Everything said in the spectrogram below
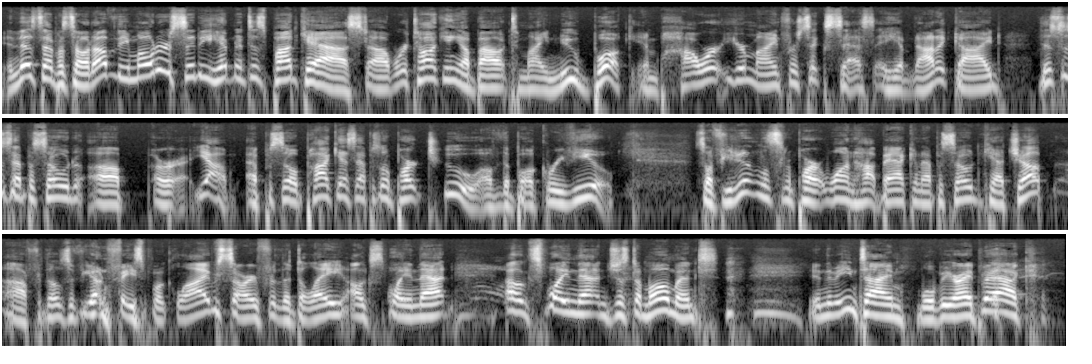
In this episode of the Motor City Hypnotist Podcast, uh, we're talking about my new book, Empower Your Mind for Success, a hypnotic guide. This is episode, uh, or yeah, episode, podcast episode part two of the book review. So if you didn't listen to part one, hop back an episode, catch up. Uh, for those of you on Facebook Live, sorry for the delay. I'll explain that. I'll explain that in just a moment. In the meantime, we'll be right back.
